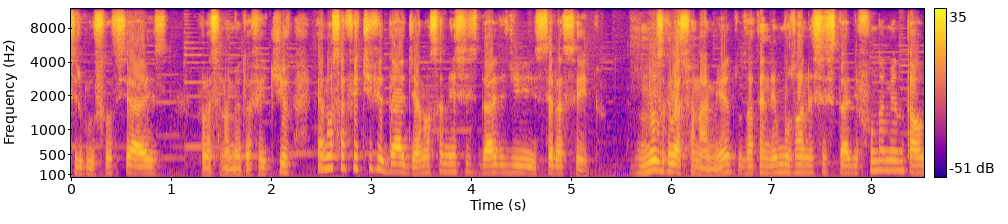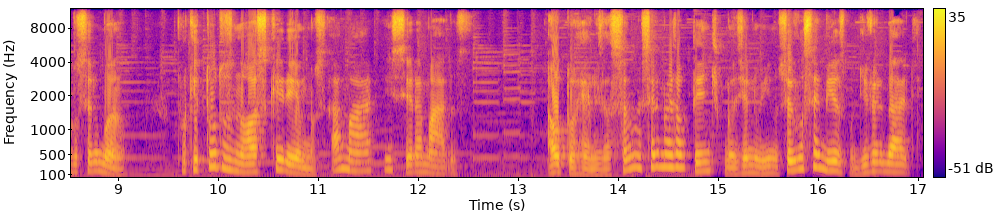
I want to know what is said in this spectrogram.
círculos sociais, relacionamento afetivo. É a nossa afetividade, é a nossa necessidade de ser aceito. Nos relacionamentos, atendemos a necessidade fundamental do ser humano, porque todos nós queremos amar e ser amados. Autorrealização é ser mais autêntico, mais genuíno, ser você mesmo, de verdade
